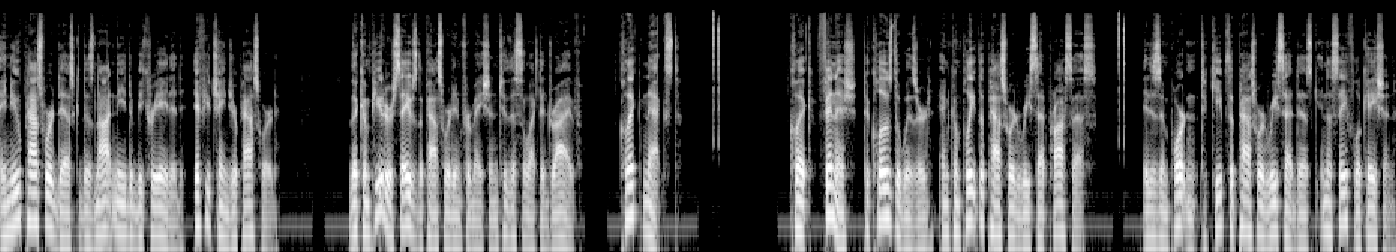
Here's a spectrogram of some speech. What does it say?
A new password disk does not need to be created if you change your password. The computer saves the password information to the selected drive. Click Next. Click Finish to close the wizard and complete the password reset process. It is important to keep the password reset disk in a safe location.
